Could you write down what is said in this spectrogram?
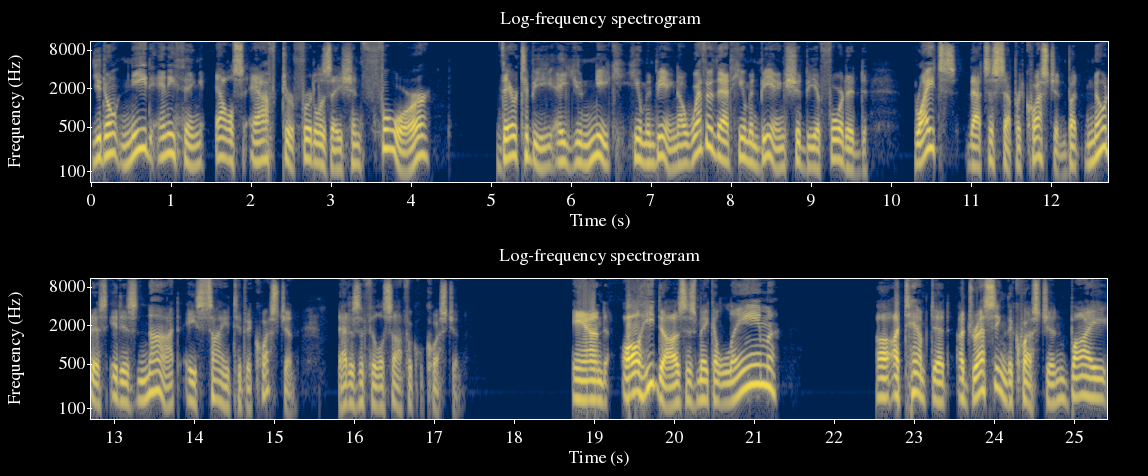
You don't need anything else after fertilization for there to be a unique human being. Now, whether that human being should be afforded rights, that's a separate question. But notice it is not a scientific question, that is a philosophical question. And all he does is make a lame uh, attempt at addressing the question by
